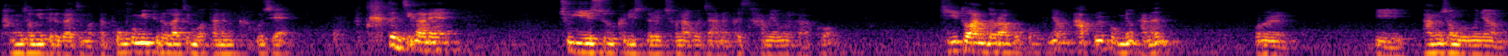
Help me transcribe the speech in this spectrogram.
방송이 들어가지 못한 복음이 들어가지 못하는 그곳에 어떻든지 간에 주 예수 그리스도를 전하고자 하는 그 사명을 갖고 뒤도 안 돌아보고 그냥 앞을 보며 가는 오늘 이 방송국 운영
